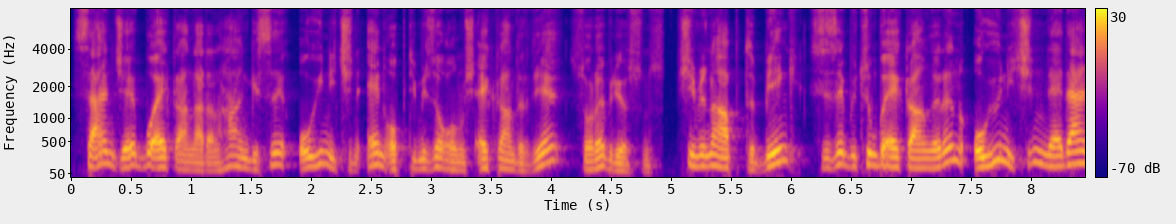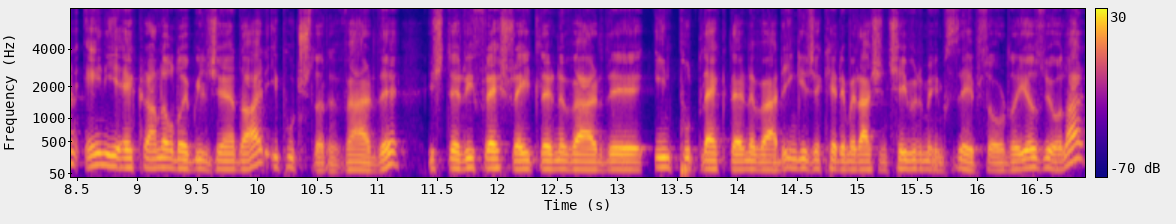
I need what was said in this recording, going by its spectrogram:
sence bu ekranlardan hangisi oyun için en optimize olmuş ekrandır diye sorabiliyorsunuz. Şimdi ne yaptı Bing? Size bütün bu ekranların oyun için neden en iyi ekranda olabileceğine dair ipuçları verdi. İşte refresh rate'lerini verdi, input lag'lerini verdi. İngilizce kelimeler için çevirmeyeyim size hepsi orada yazıyorlar.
